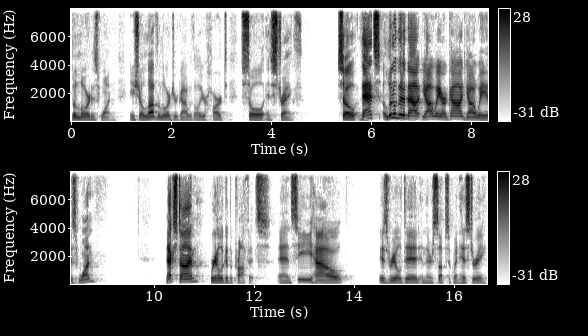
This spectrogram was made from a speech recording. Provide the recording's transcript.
the Lord is one. And you shall love the Lord your God with all your heart, soul, and strength. So that's a little bit about Yahweh our God. Yahweh is one. Next time, we're going to look at the prophets and see how Israel did in their subsequent history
